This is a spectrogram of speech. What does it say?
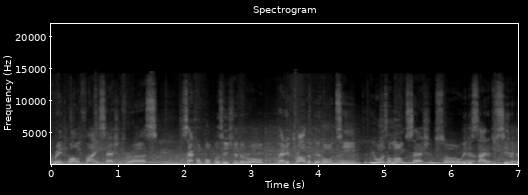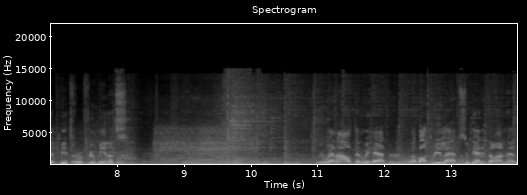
great qualifying session for us. Second pole position in a row. Very proud of the whole team. It was a long session, so we decided to sit in the pit for a few minutes. We went out and we had about three laps to get it done, and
